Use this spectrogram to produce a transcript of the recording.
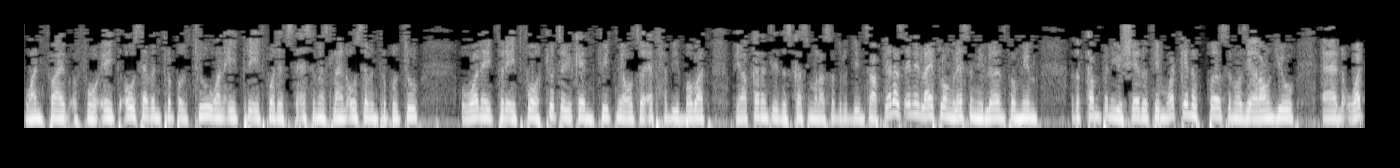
1548, 07222 18384, that's the SMS line 07222 18384. Twitter, you can tweet me also at Habib Bobat. We are currently discussing Mullah Sadruddin Saab. Tell us any lifelong lesson you learned from him, the company you shared with him. What kind of person was he around you, and what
